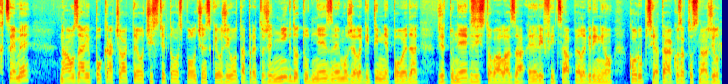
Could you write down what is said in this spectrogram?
chceme, naozaj pokračovať tej očiste toho spoločenského života, pretože nikto tu dnes nemôže legitimne povedať, že tu neexistovala za éry Fica a Pellegriniho korupcia, tak ako sa to snažil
